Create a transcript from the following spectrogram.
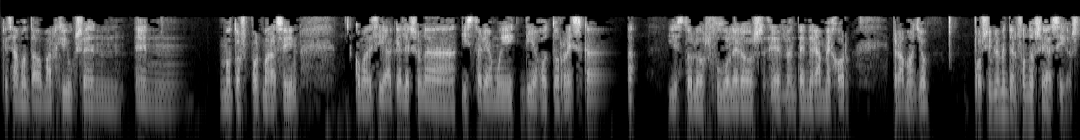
que se ha montado Mark Hughes en, en Motorsport Magazine, como decía aquel, es una historia muy Diego Torresca, y esto los futboleros eh, lo entenderán mejor. Pero vamos, yo posiblemente el fondo sea así. o sea,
